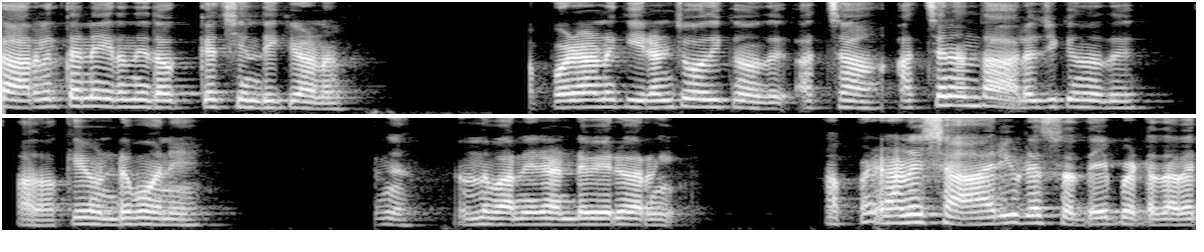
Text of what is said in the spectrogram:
കാറിൽ തന്നെ ഇരുന്ന് ഇതൊക്കെ ചിന്തിക്കുകയാണ്. അപ്പോഴാണ് കിരൺ ചോദിക്കുന്നത് അച്ഛാ അച്ഛൻ എന്താ ആലോചിക്കുന്നത്? അതൊക്കെ ഉണ്ട് മോനെ എന്ന് പറഞ്ഞ് രണ്ടുപേരും ഇറങ്ങി. അപ്പോഴാണ് ഷാരിയുടെ ശ്രദ്ധയിൽപ്പെട്ടത് അവർ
